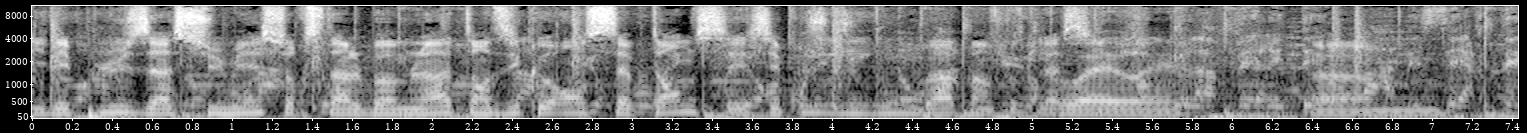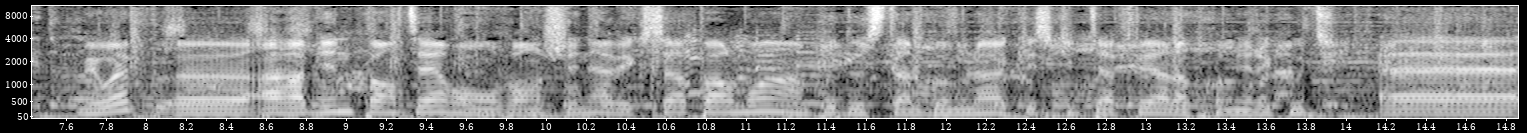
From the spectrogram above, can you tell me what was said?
il est plus assumé sur cet album là, tandis que 11 septembre c'est c'est plus du boom bap un peu classique. Ouais, ouais. Euh, mais ouais, euh, Arabian Panther, on va enchaîner avec ça. Parle-moi un peu de cet album-là. Qu'est-ce qui t'a fait à la première écoute Euh,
